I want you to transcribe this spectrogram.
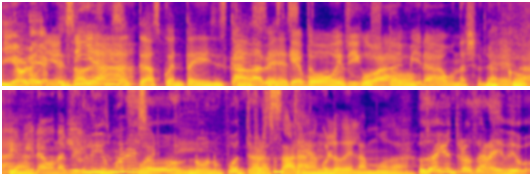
Sí, Y ahora ya que sabes. día- te das cuenta y dices, ¿qué Cada es vez que esto? voy No digo, ay, justo". mira, una Chanel, ay, copia. mira, una. Híjole, yo Es muy por eso fuerte. no, no puedo entrar Pero a es un triángulo de la moda. O sea, yo entro a Zara y veo,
